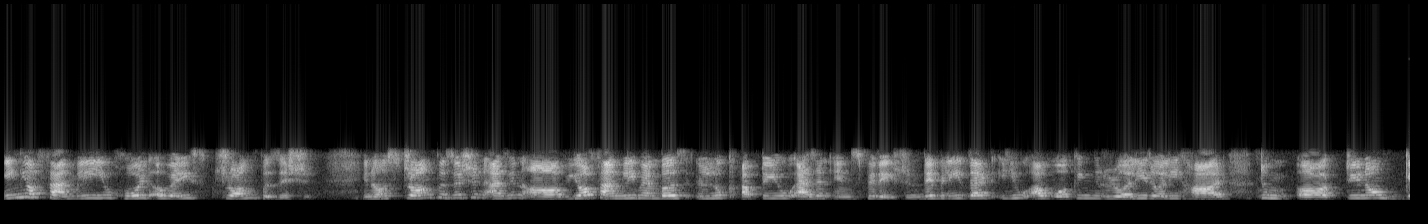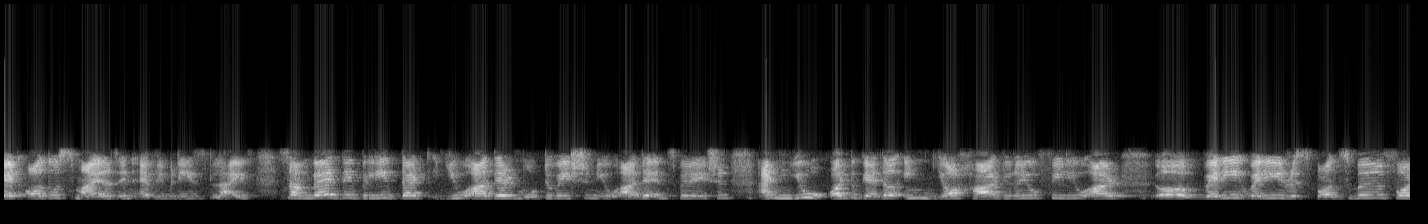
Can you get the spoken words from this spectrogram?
in your family you hold a very strong position you know strong position as in uh, your family members look up to you as an inspiration. They believe that you are working really really hard to, uh, to you know get all those smiles in everybody's life. Somewhere they believe that you are their motivation you are their inspiration and you altogether in your heart you know you feel you are uh, very very responsible for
